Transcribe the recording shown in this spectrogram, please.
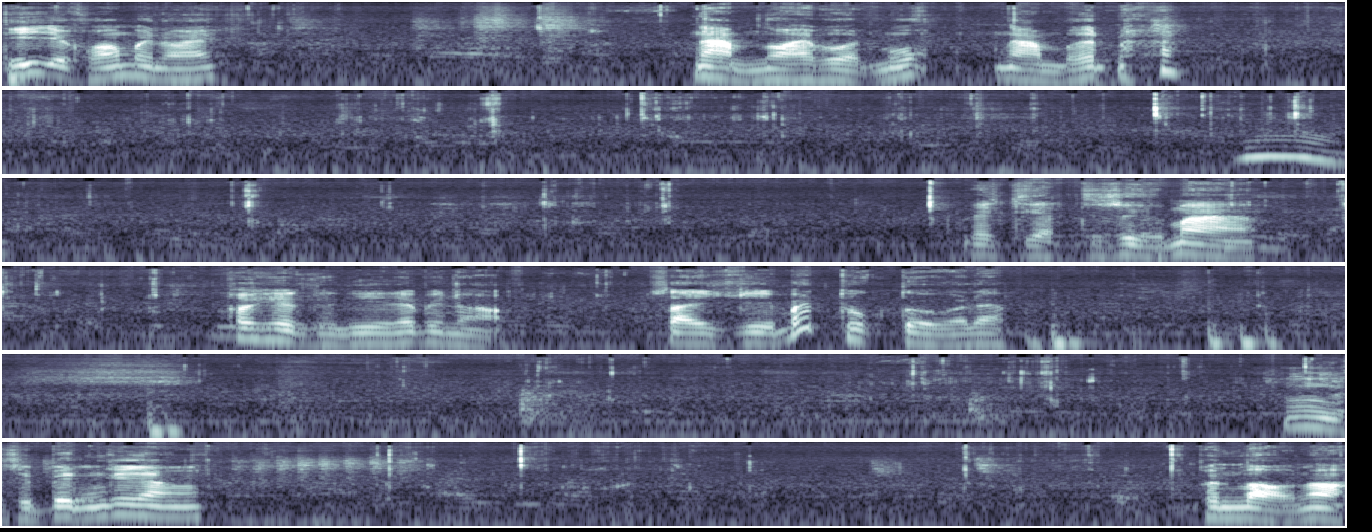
ทีจะคล้องไปหน่อยน้ำหน่อยโพดมุกน้ำเบิดอืมได้เกียรติสื่อมา เขาเห็นถึงดีแล้วพี่น้องใส่กี่บัดทุกตัวแล้วอืมสิเป็นก็ยัง เพิ่นเบาเนาะ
